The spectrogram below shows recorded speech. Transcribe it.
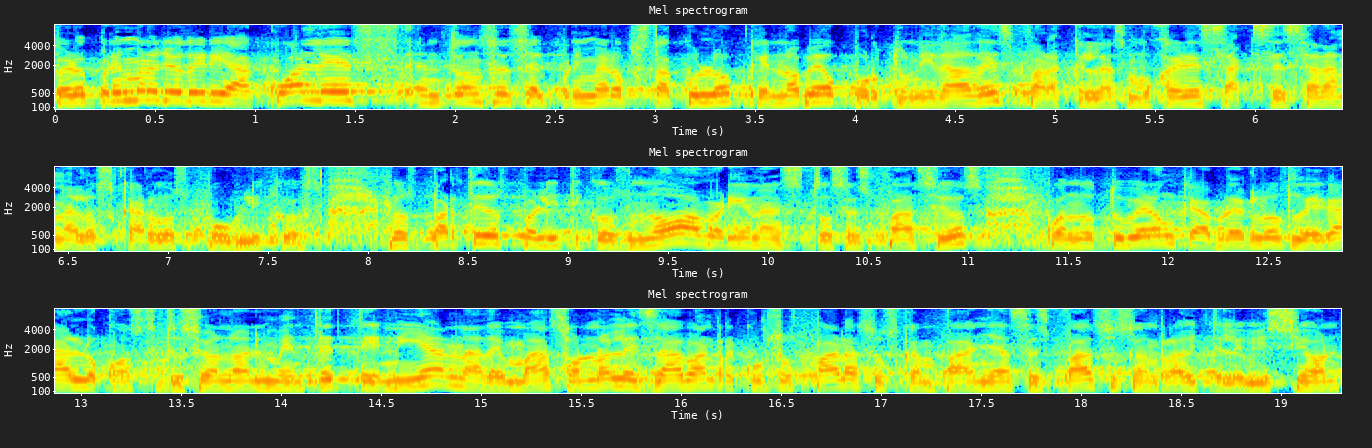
Pero primero yo diría, ¿cuál es entonces el primer obstáculo? Que no había oportunidades para que las mujeres accesaran a los cargos públicos. Los partidos políticos no abrían estos espacios. Cuando tuvieron que abrirlos legal o constitucionalmente, tenían además o no les daban recursos para sus campañas, espacios en radio y televisión,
